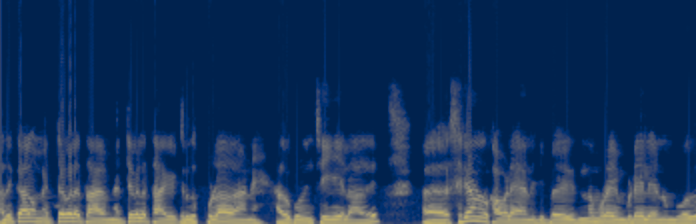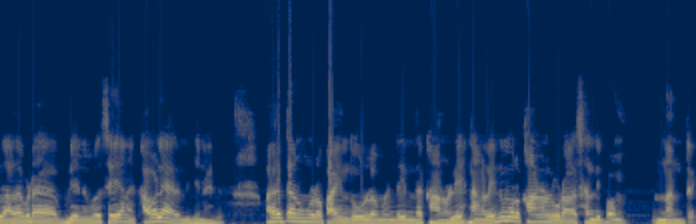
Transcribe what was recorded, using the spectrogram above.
அதுக்காக மெட்டவேலை தா மெட்டவேலை தாக்கிறது புலா தானே அதுக்கு ஒன்றும் செய்ய சரியான ஒரு கவலையாக இருந்துச்சு. இப்போ இந்த முறை விடையில் எண்ணும்போது அதை விட இப்படி எண்ணும்போது சரியான கவலையாக இருந்துச்சு எனக்கு. அதைத்தான் உங்களோட பயந்து உள்ளோம் இந்த காணொளி. நாங்கள் இன்னும் ஒரு காணொலியோட சந்திப்போம். நன்றி.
